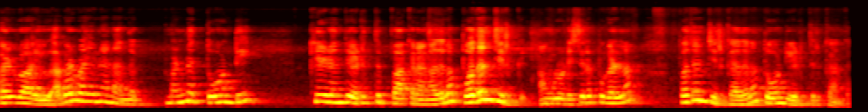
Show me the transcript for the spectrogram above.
அகழ்வாயு அகழ்வாயுன்னு அந்த மண்ணை தோண்டி கீழேந்து எடுத்து பார்க்குறாங்க அதெல்லாம் புதஞ்சிருக்கு. அவங்களுடைய சிறப்புகள்லாம் புதஞ்சிருக்கு. அதெல்லாம் தோண்டி எடுத்திருக்காங்க.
